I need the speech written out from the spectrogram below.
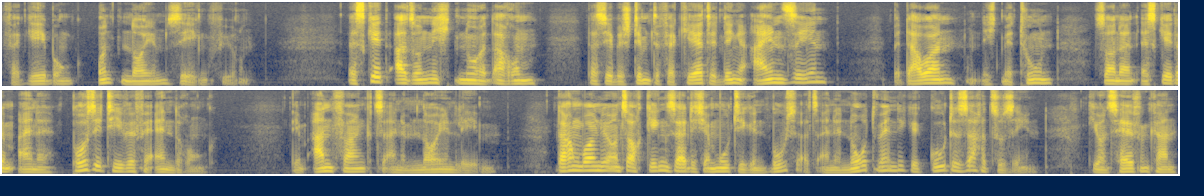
Vergebung und neuem Segen führen. Es geht also nicht nur darum, dass wir bestimmte verkehrte Dinge einsehen, bedauern und nicht mehr tun, sondern es geht um eine positive Veränderung, dem Anfang zu einem neuen Leben. Darum wollen wir uns auch gegenseitig ermutigen, Buß als eine notwendige, gute Sache zu sehen, die uns helfen kann,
